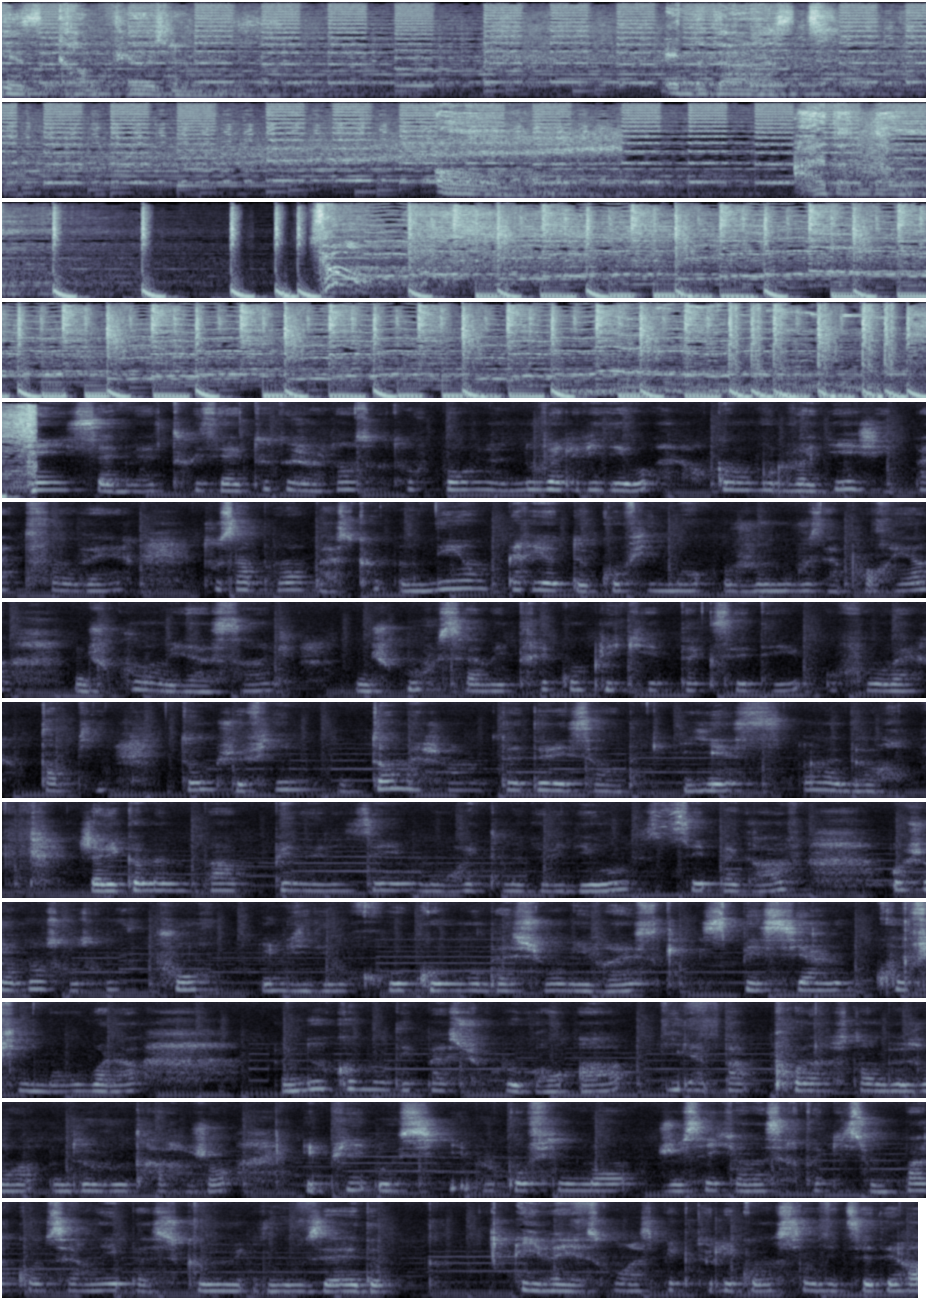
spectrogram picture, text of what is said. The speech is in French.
is confusion. In the dust. Oh, I don't know. Hey salut à tous et à toutes, aujourd'hui on se retrouve pour vidéo. Alors comme vous le voyez, j'ai pas de fond vert, tout simplement parce qu'on est en période de confinement, je ne vous apprends rien, du coup on est à 5, du coup ça m'est très compliqué d'accéder au fond vert, tant pis. Donc je filme dans ma chambre d'adolescente, yes, on adore. J'allais quand même pas pénaliser mon rythme de vidéo, c'est pas grave. Aujourd'hui on se retrouve pour une vidéo recommandation livresque spéciale confinement, voilà ne commandez pas sur le grand A, il n'a pas pour l'instant besoin de votre argent. Et puis aussi le confinement, je sais qu'il y en a certains qui sont pas concernés parce qu'ils nous aident. Il va y avoir qu'on respecte les consignes, etc.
